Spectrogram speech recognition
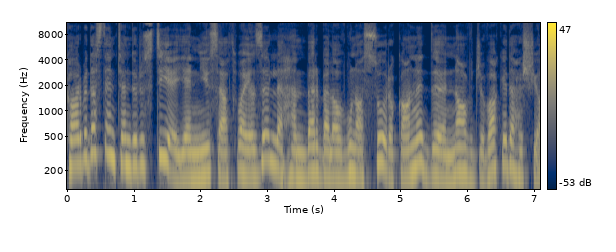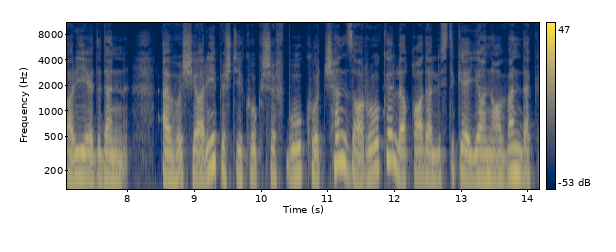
کار به دست تندرستی یه نیو ساوت ویلز لهمبر بلاوونا سورکان ده ناو جواک ده هشیاری ددن. او هوشیاری پشتی کو کشف بو کو چند زاروک لقادا لیستیک یا ناوندک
